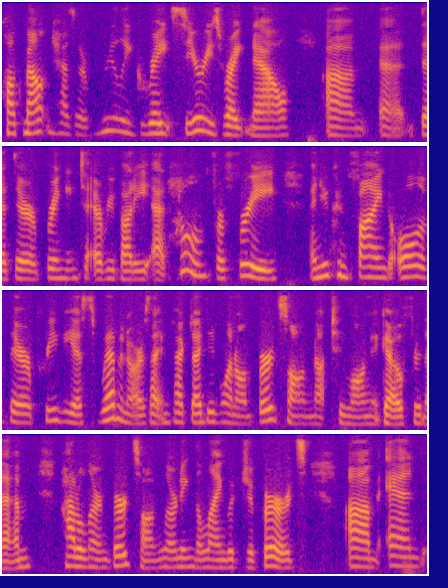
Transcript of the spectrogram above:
Hawk Mountain has a really great series right now um, uh, that they're bringing to everybody at home for free. And you can find all of their previous webinars. I, in fact, I did one on birdsong not too long ago for them, how to learn birdsong, learning the language of birds. Um, and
